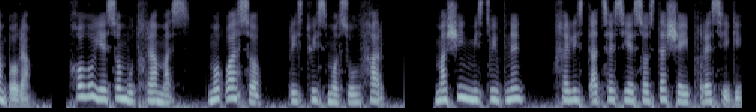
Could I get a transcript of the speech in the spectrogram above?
ამბორა ხოლო იესო მუთხრა მას. მოყვასო რის მოსულ ხარ მაშინ მისწვივდნენ ხელის ტაცეს იესოს და შეიპყრეს იგი.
